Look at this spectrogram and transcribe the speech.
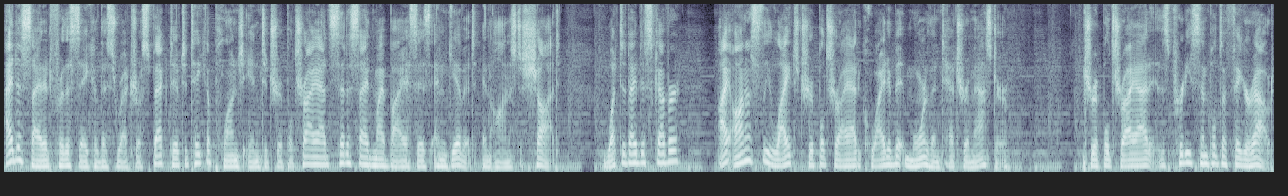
I decided for the sake of this retrospective to take a plunge into Triple Triad, set aside my biases, and give it an honest shot. What did I discover? I honestly liked Triple Triad quite a bit more than Tetramaster. Triple Triad is pretty simple to figure out.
